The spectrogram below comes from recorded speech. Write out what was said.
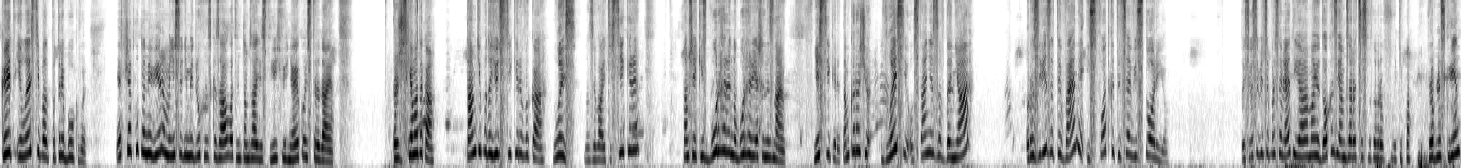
Кит і лис, типа по 3 букви. Я спочатку то не вірив, мені сьогодні мій друг розказав, от він там ззаді стоїть, фігньою якоюсь страдає. Коротше, схема така. Там, типу, дають стікери ВК. Лис називаються стікери. Там ще якісь бургери, але бургери я ще не знаю. Є стікери. Там, коротше, в лисі останнє завдання розрізати вени і сфоткати це в історію. Тобто ви собі це представляєте, я маю доказ, я вам зараз це сфотографую, типа, зроблю скрін.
